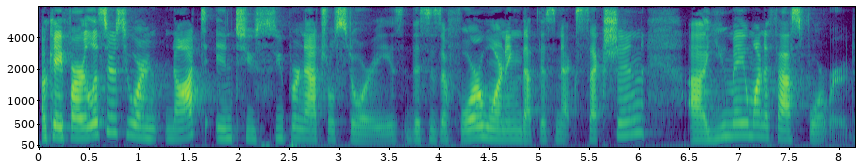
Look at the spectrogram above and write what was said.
Okay, for our listeners who are not into supernatural stories, this is a forewarning that this next section, uh, you may want to fast forward.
